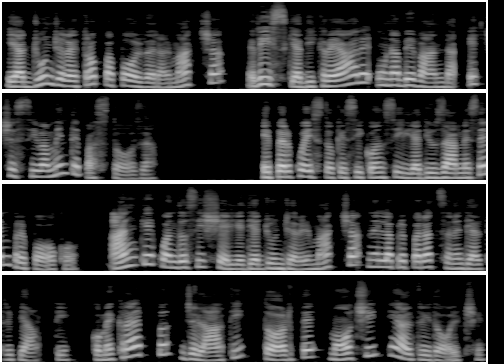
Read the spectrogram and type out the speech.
e aggiungere troppa polvere al matcha rischia di creare una bevanda eccessivamente pastosa. È per questo che si consiglia di usarne sempre poco, anche quando si sceglie di aggiungere il matcha nella preparazione di altri piatti, come crepe, gelati, torte, mochi e altri dolci.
